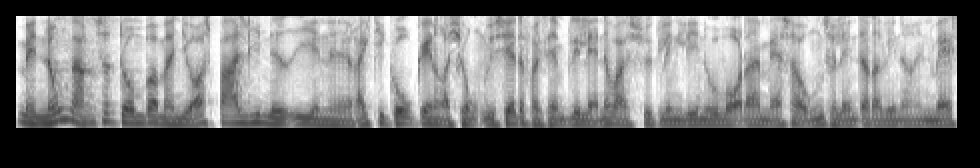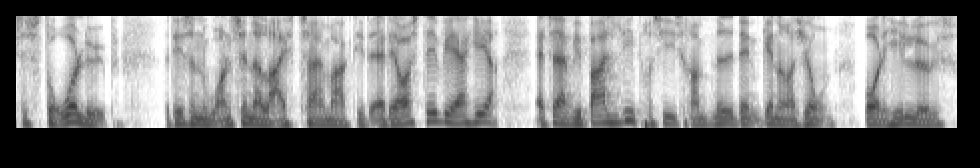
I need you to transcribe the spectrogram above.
Men nogle gange så dumper man jo også bare lige ned i en øh, rigtig god generation. Vi ser det for eksempel i landevejscykling lige nu, hvor der er masser af unge talenter, der vinder en masse store løb. Og det er sådan once in a lifetime-agtigt. Er det også det, vi er her? Altså er vi bare lige præcis ramt ned i den generation, hvor det hele lykkes?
